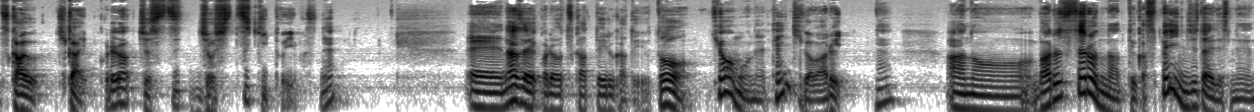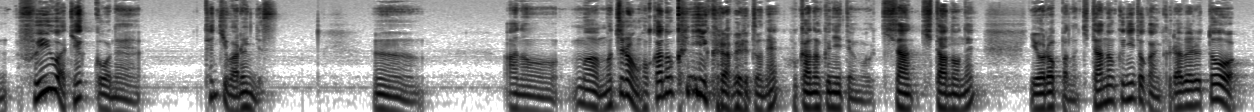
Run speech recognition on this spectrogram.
使う機械。これが除湿除湿機と言いますね、えー、なぜこれを使っているかというと今日もね天気が悪い、ね、あのバルセロナっていうかスペイン自体ですね冬は結構ね天気悪いんです。うん。あのまあもちろん他の国に比べるとね他の国っていうのも北北のねヨーロッパの北の国とかに比べると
